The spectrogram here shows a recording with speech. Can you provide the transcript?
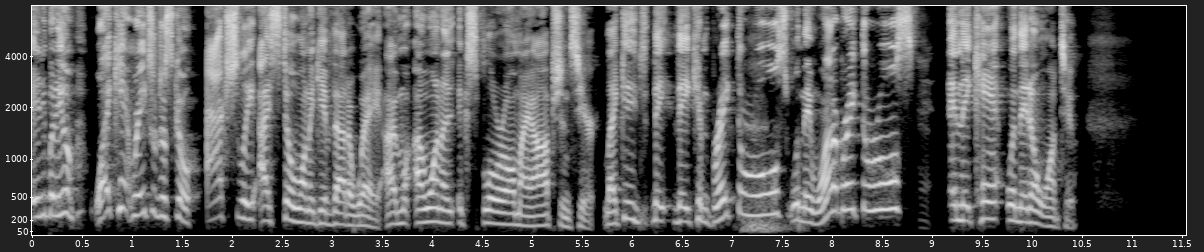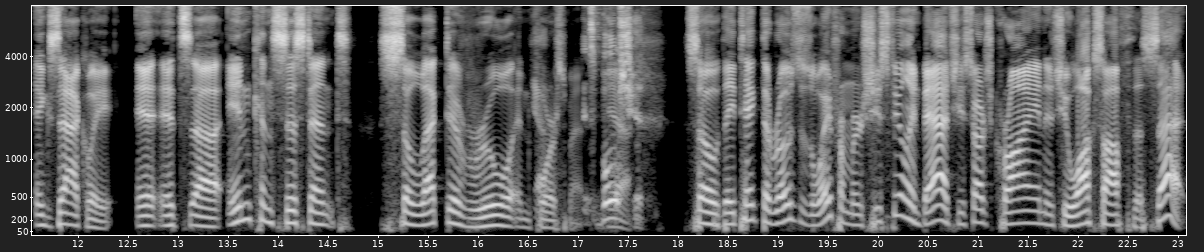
anybody home. Why can't Rachel just go? Actually, I still want to give that away. I'm, I want to explore all my options here. Like they they can break the rules when they want to break the rules, and they can't when they don't want to. Exactly. It, it's uh, inconsistent, selective rule enforcement. It's Yeah. bullshit. So they take the roses away from her. She's feeling bad. She starts crying and she walks off the set.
